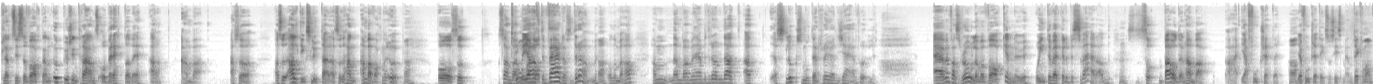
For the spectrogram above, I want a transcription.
Plötsligt så vaknade han upp ur sin trans och berättade att han bara... Alltså... Alltså allting slutar. Alltså han, han bara vaknar upp. Och så... Så han bara, men jag har haft något?" världens dröm. Och de bara, "Ja." han, han bara, men jag drömde att, att jag slogs mot en röd djävul. Även fast Roland var vaken nu och inte verkade besvärad. Så Bowden han bara, "Ah, jag fortsätter. Jag fortsätter exorcismen. Det kan vara en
